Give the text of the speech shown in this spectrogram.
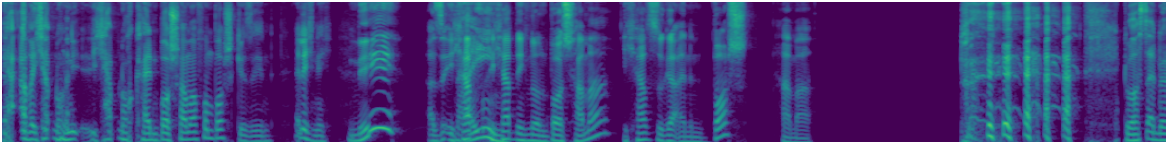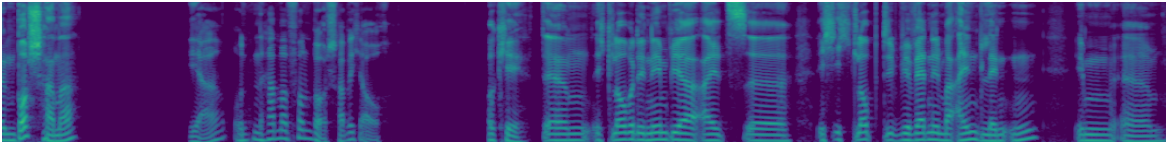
Ja, aber ich habe noch nie, ich habe noch keinen Bosch-Hammer von Bosch gesehen. Ehrlich nicht. Nee. Also ich habe hab nicht nur einen Bosch-Hammer, ich habe sogar einen Bosch-Hammer. Du hast einen Bosch-Hammer. Ja, und einen Hammer von Bosch habe ich auch. Okay, ähm, ich glaube, den nehmen wir als, äh, ich, ich glaube, wir werden den mal einblenden im, ähm,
